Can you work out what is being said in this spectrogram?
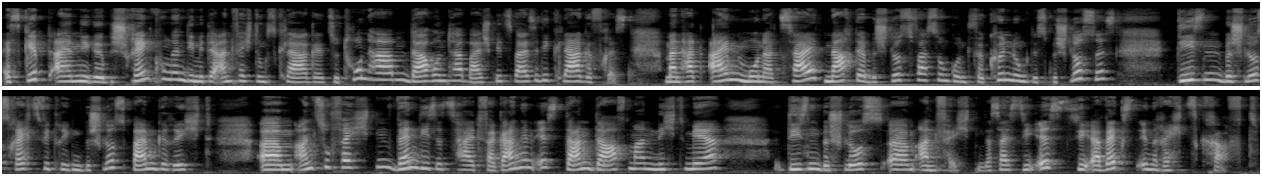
Es gibt einige Beschränkungen, die mit der Anfechtungsklage zu tun haben, darunter beispielsweise die Klagefrist. Man hat einen Monat Zeit nach der Beschlussfassung und Verkündung des Beschlusses, diesen Beschluss, rechtswidrigen Beschluss beim Gericht ähm, anzufechten. Wenn diese Zeit vergangen ist, dann darf man nicht mehr diesen Beschluss ähm, anfechten. Das heißt, sie ist, sie erwächst in Rechtskraft.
